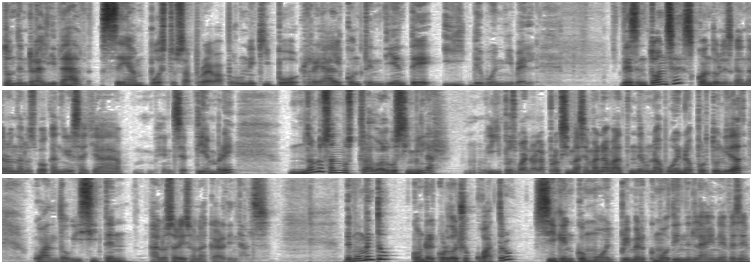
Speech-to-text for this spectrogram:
donde en realidad sean puestos a prueba por un equipo real, contendiente y de buen nivel. Desde entonces, cuando les ganaron a los Buccaneers allá en septiembre, no nos han mostrado algo similar. Y pues bueno, la próxima semana va a tener una buena oportunidad cuando visiten a los Arizona Cardinals. De momento, con récord 8-4, siguen como el primer comodín en la NFC.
